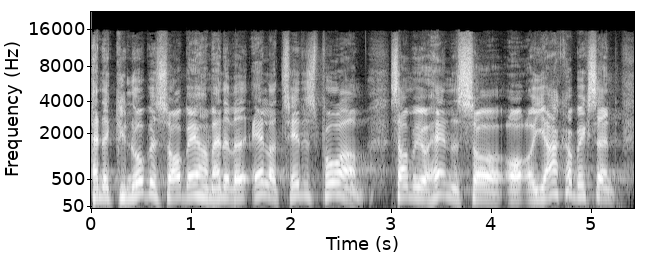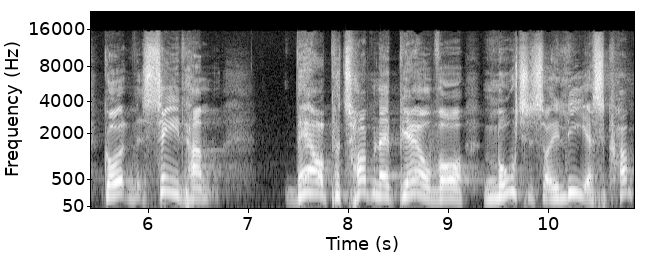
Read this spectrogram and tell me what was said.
Han havde knuppet sig op af ham. Han havde været aller tættest på ham. Sammen med Johannes og, og, og Jakob, ikke sandt? Gået, set ham være oppe på toppen af et bjerg, hvor Moses og Elias kom.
